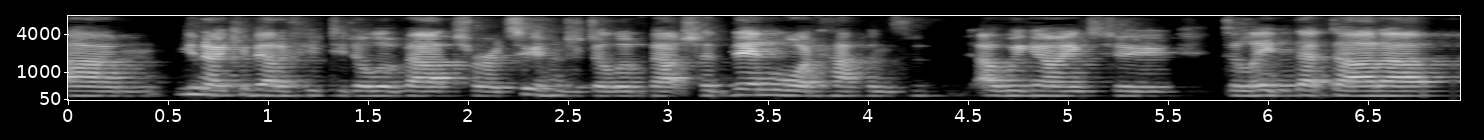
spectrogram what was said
um, you know, give out a $50 voucher or a $200 voucher, then what happens? Are we going to delete that data?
